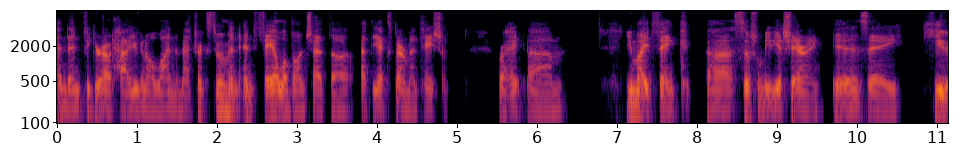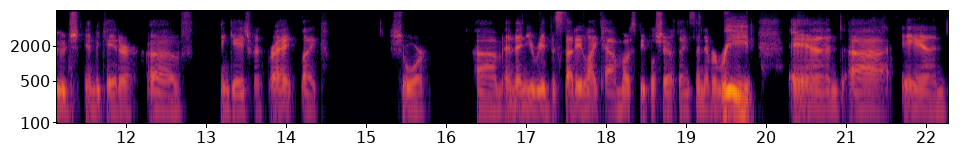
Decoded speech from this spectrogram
and then figure out how you're going to align the metrics to them and, and fail a bunch at the, at the experimentation, right? Um, you might think uh, social media sharing is a huge indicator of engagement, right? Like Sure. Um, and then you read the study like how most people share things they never read and uh, and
